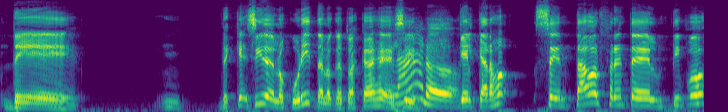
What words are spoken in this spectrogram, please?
de. ¿De qué? Sí, de locurita, lo que tú acabas de decir. Claro. Que el carajo sentado al frente del tipo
